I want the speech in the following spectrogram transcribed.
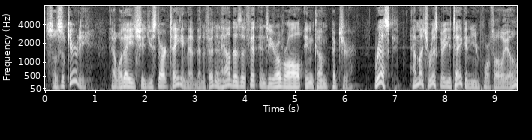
Social Security. At what age should you start taking that benefit, and how does it fit into your overall income picture? Risk. How much risk are you taking in your portfolio,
